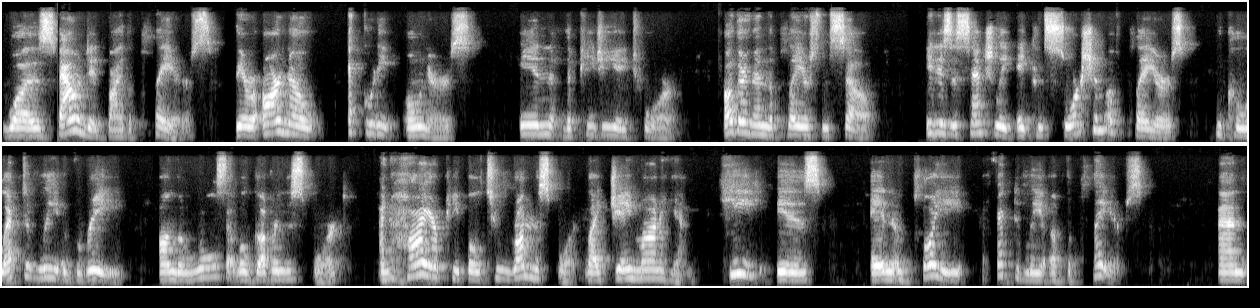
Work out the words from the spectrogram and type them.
was founded by the players. There are no equity owners in the PGA Tour other than the players themselves. It is essentially a consortium of players who collectively agree on the rules that will govern the sport and hire people to run the sport, like Jay Monahan. He is an employee effectively of the players. And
